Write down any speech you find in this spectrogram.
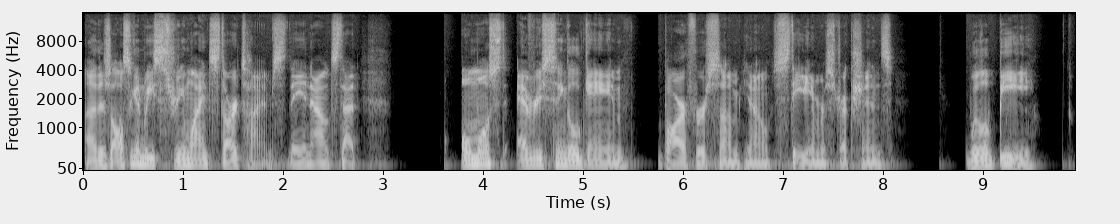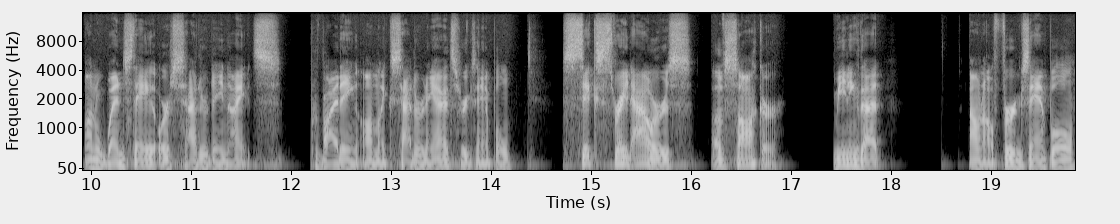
Uh, there's also going to be streamlined start times. They announced that almost every single game, bar for some you know stadium restrictions, will be on Wednesday or Saturday nights, providing on like Saturday nights, for example, six straight hours of soccer, meaning that I don't know. For example,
